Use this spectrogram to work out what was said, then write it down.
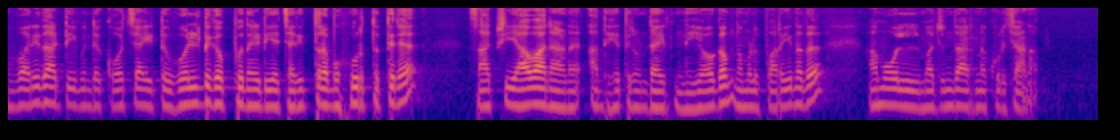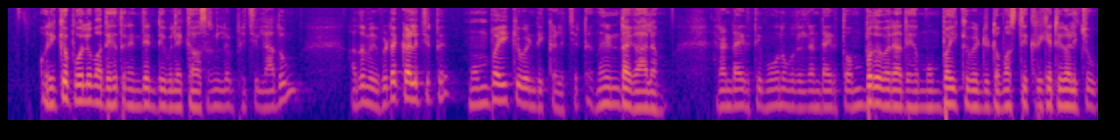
വനിതാ ടീമിന്റെ കോച്ചായിട്ട് വേൾഡ് കപ്പ് നേടിയ ചരിത്ര മുഹൂർത്തത്തിന് സാക്ഷിയാവാനാണ് അദ്ദേഹത്തിനുണ്ടായിരുന്ന നിയോഗം. നമ്മൾ പറയുന്നത് അമോൽ മജുംദാറിനെ കുറിച്ചാണ്. ഒരിക്കൽ പോലും അദ്ദേഹത്തിന് ഇന്ത്യൻ ടീമിലേക്ക് അവസരം ലഭിച്ചില്ല. അതും അതും എവിടെ കളിച്ചിട്ട്? മുംബൈക്ക് വേണ്ടി കളിച്ചിട്ട്. നീണ്ട കാലം. രണ്ടായിരത്തി മൂന്ന് മുതൽ രണ്ടായിരത്തി ഒമ്പത് വരെ അദ്ദേഹം മുംബൈക്ക് വേണ്ടി ഡൊമസ്റ്റിക് ക്രിക്കറ്റ് കളിച്ചു.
